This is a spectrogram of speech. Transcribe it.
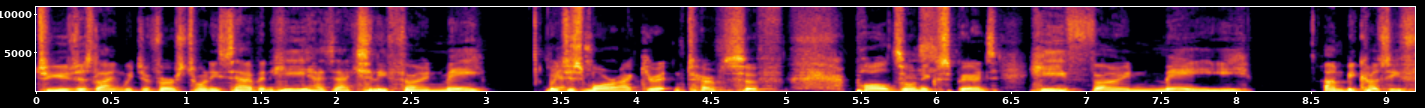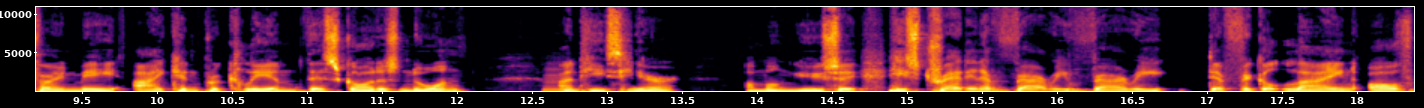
to use his language of verse 27, he has actually found me which yes. is more accurate in terms of Paul's own experience. He found me, and because he found me, I can proclaim this God is known, mm. and he's here among you. So he's treading a very, very difficult line of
